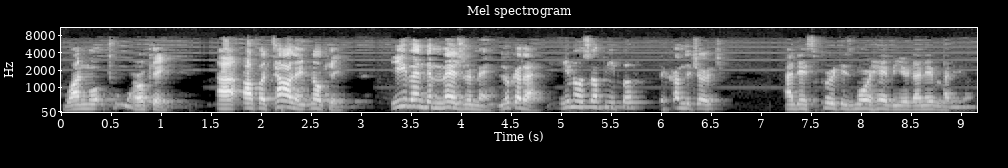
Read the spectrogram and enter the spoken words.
One more, two more. Okay. Uh, of a talent, okay. Even the measurement. Look at that. You know some people they come to church and their spirit is more heavier than everybody else.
